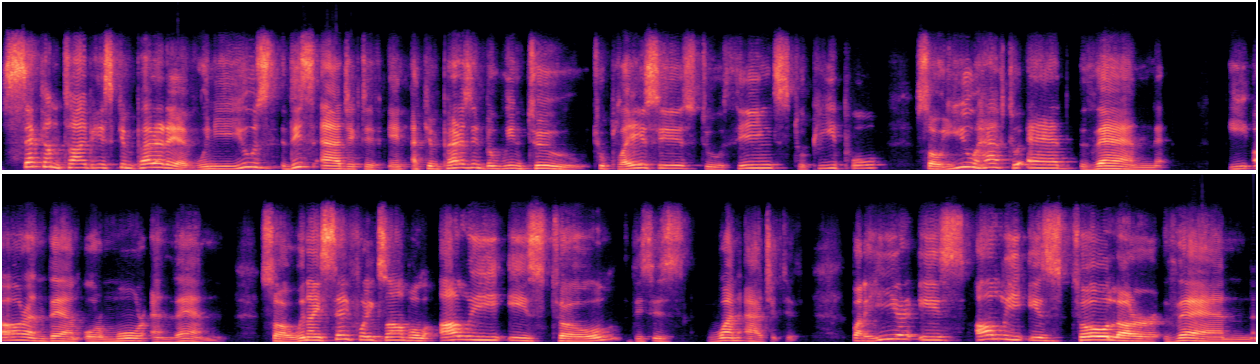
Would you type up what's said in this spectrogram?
Second type is comparative. When you use this adjective in a comparison between two, two places, two things, two people, so you have to add than, er and then, or more and then. So when I say, for example, Ali is tall, this is one adjective. But here is Ali is taller than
